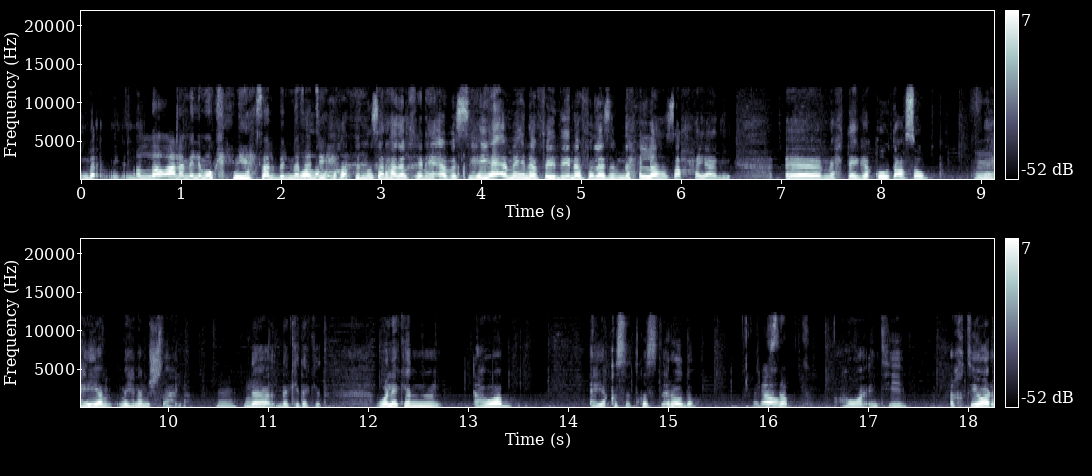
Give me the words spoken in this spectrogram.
ب- يعني الله أعلم إيه اللي ممكن يحصل بالمفاتيح بغض النظر عن الخناقة بس هي أمانة في إيدينا فلازم نحلها صح يعني آه، محتاجة قوة أعصاب. فهي مهنه مش سهلة. ده ده كده كده ولكن هو ب- هي قصة قصة إرادة. بالظبط هو انت اختيار.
